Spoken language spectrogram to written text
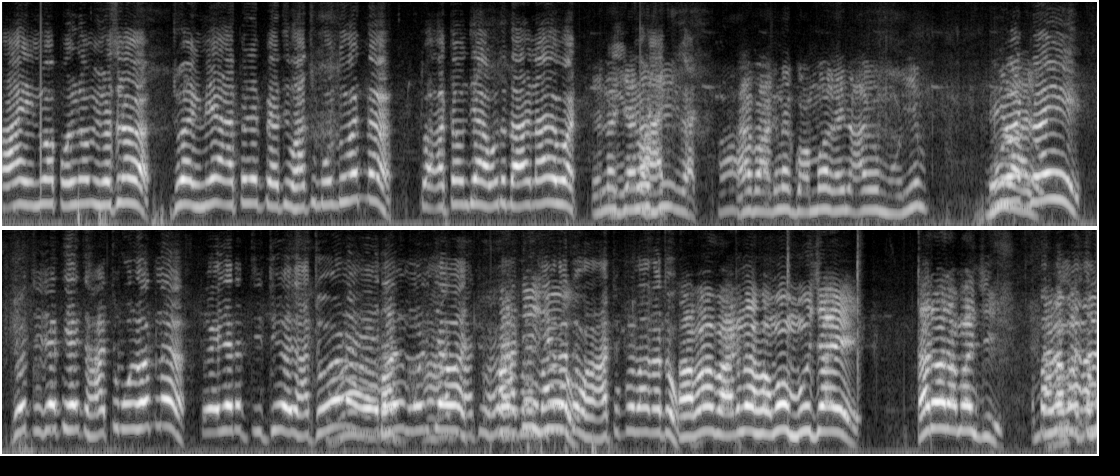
આ એનો પરિણામ છે જો એને આપેલે પહેલી વાંચું બોલતો હોત ને તો અત્યાર સુધી આવો તો દાન આવ્યો હોત એટલે એ જેનો સાચી જી- વાત. આ વાઘને ગામમાં લઈને આવ્યો મોહીમ વાત નહીં જો તીજેથી સાચું બોલ્યો હોત ને તો એ જયારે તીજી જોયો ને એ જયારે મોડી જવાત. સાચું, સાચું વાઘ હતો, આવા વાઘના હોમો મું જાય તારો રમણજી તમે બધા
